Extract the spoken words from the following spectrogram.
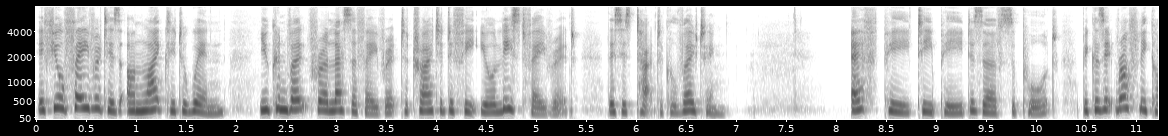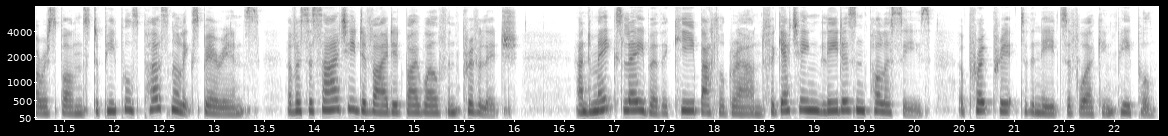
If your favourite is unlikely to win, you can vote for a lesser favourite to try to defeat your least favourite. This is tactical voting. FPTP deserves support because it roughly corresponds to people's personal experience of a society divided by wealth and privilege and makes Labour the key battleground for getting leaders and policies appropriate to the needs of working people.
